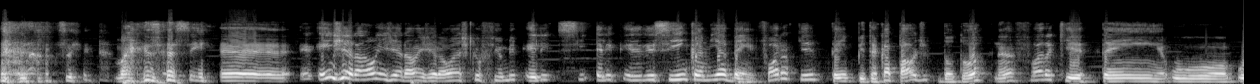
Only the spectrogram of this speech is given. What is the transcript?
Assim, Mas assim, é, em geral, em geral, em geral, eu acho que o filme ele se, ele, ele se encaminha bem. Fora que tem Peter Capaldi, doutor, né? Fora que tem o, o,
